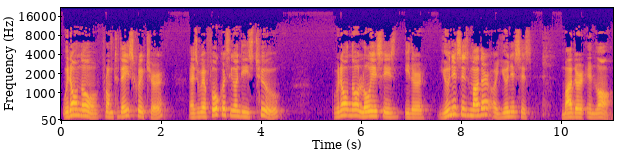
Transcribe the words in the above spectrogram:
We don't know from today's scripture, as we are focusing on these two, we don't know Lois is either Eunice's mother or Eunice's mother in law.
